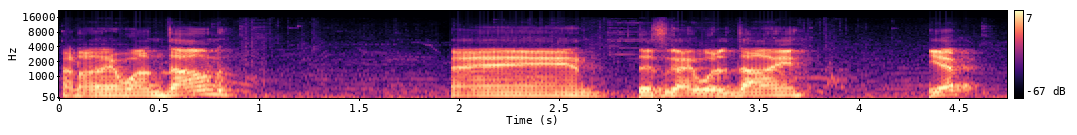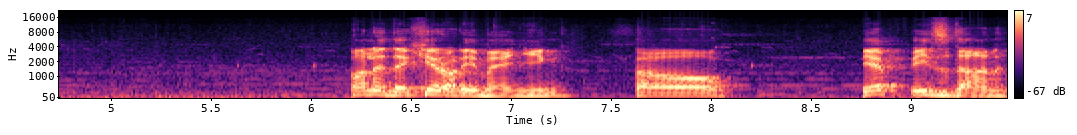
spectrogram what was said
Another one down. And this guy will die. Yep. Only the hero remaining. So, yep, it's done.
